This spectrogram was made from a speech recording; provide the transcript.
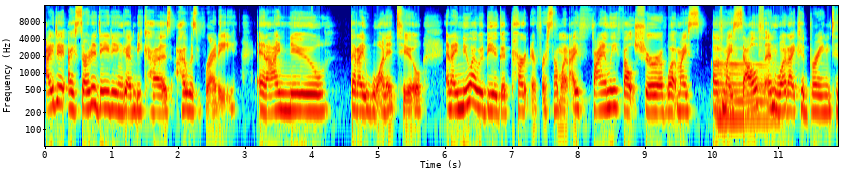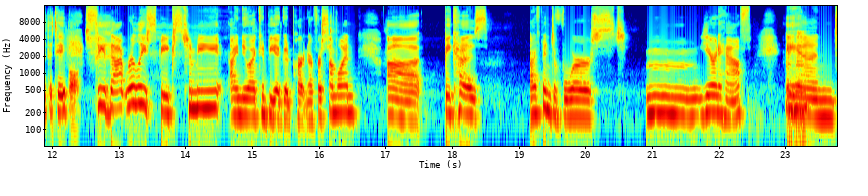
I did I started dating again because I was ready and I knew that I wanted to and I knew I would be a good partner for someone. I finally felt sure of what my of myself and what I could bring to the table. See, that really speaks to me. I knew I could be a good partner for someone uh, because I've been divorced mm, year and a half, and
